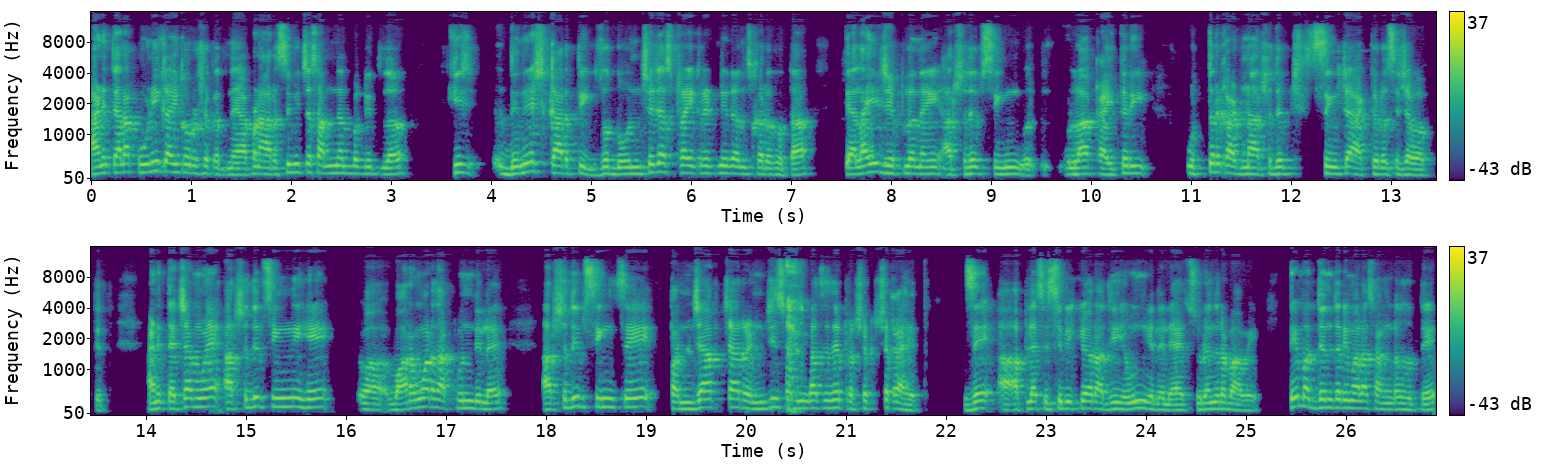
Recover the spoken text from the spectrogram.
आणि त्याला कोणी काही करू शकत नाही. आपण आरसीबीच्या सामन्यात बघितलं की दिनेश कार्तिक जो दोनशेच्या स्ट्राईक रेटनी रन्स करत होता त्यालाही झेपलं नाही. हर्षदीप सिंगला काहीतरी उत्तर काढणं हर्षदेव सिंगच्या अॅक्युरसीच्या बाबतीत. आणि त्याच्यामुळे हर्षदीप सिंगनी हे वारंवार दाखवून दिलंय. हर्षदीप सिंगचे पंजाबच्या रणजी संघाचे जे प्रशिक्षक आहेत जे आपल्या सीसीबीकेवर आधी येऊन गेलेले आहेत सुरेंद्र भावे ते मध्यंतरी मला सांगत होते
